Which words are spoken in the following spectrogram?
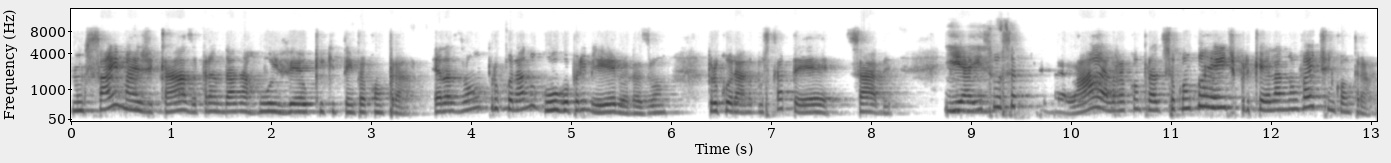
não saem mais de casa para andar na rua e ver o que, que tem para comprar. Elas vão procurar no Google primeiro, elas vão procurar no Buscapé, sabe? E uhum. aí, se você estiver lá, ela vai comprar do seu concorrente, porque ela não vai te encontrar.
